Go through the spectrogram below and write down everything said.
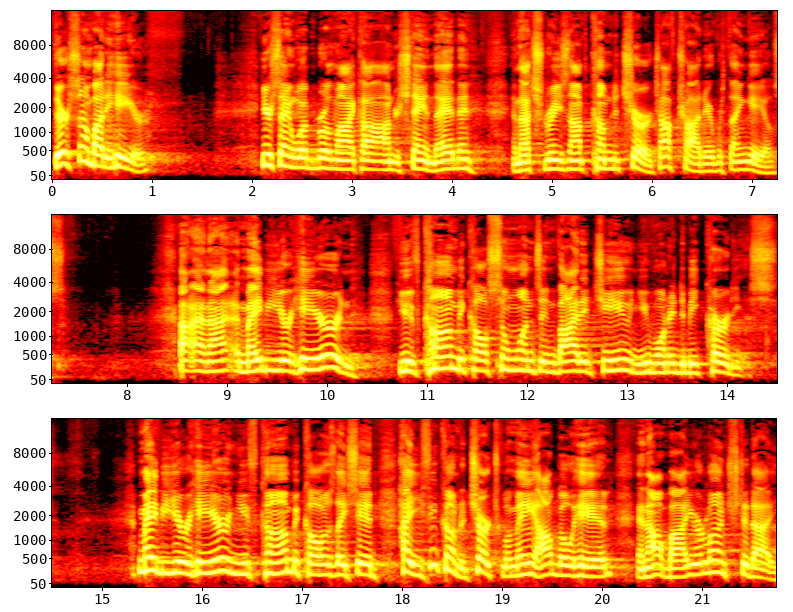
there's somebody here you're saying, well, Brother Mike, I understand that, and, and that's the reason I've come to church. I've tried everything else. Uh, and I, maybe you're here and you've come because someone's invited you and you wanted to be courteous. Maybe you're here and you've come because they said, hey, if you come to church with me, I'll go ahead and I'll buy your lunch today.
